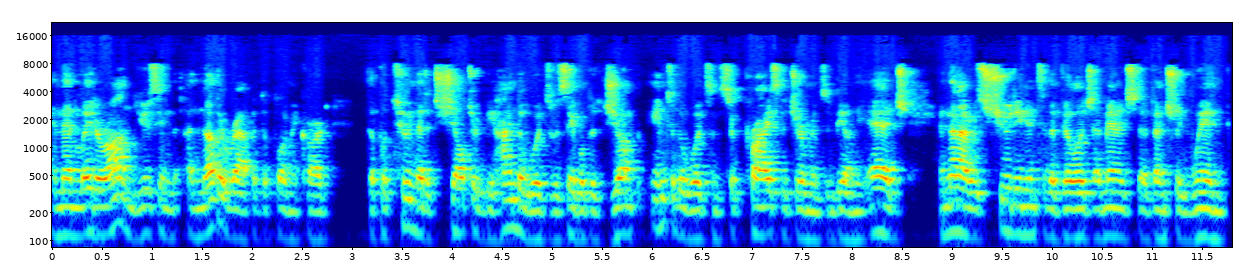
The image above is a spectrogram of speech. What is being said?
and then later on, using another rapid deployment card, the platoon that had sheltered behind the woods was able to jump into the woods and surprise the Germans and be on the edge. And then I was shooting into the village. I managed to eventually win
